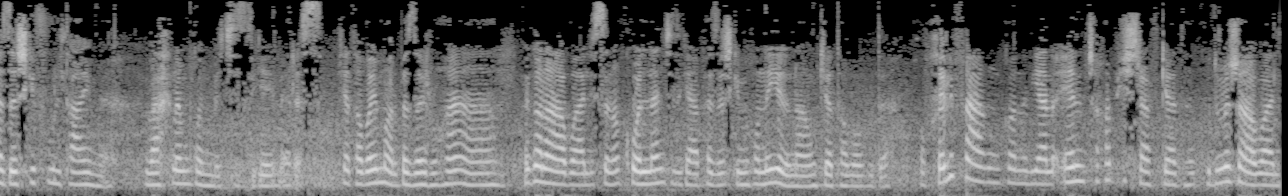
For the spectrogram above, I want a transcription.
پزشکی فول تایمه وقت نمی‌کنیم به چیز دیگه برسیم کتابای ما رو بذاری رو هم بگم ابو علی سنا کلا چیزی که پزشکی می‌خونه یه دونه اون کتابا بوده. خب خیلی فرق می‌کنه دیگه. علم چقدر پیشرفت کرده؟ کدومش ابو علی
